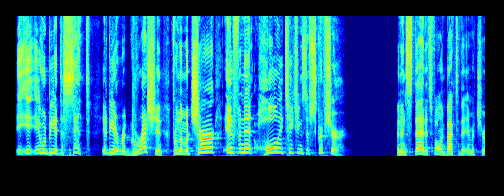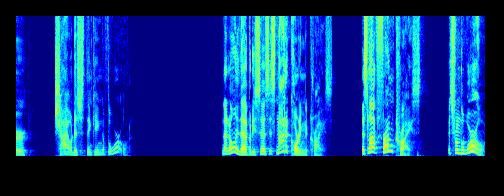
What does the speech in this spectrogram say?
It, it, it, would be a descent, it'd be a regression from the mature, infinite, holy teachings of Scripture. And instead, it's falling back to the immature, childish thinking of the world. Not only that, but he says it's not according to Christ. It's not from Christ. It's from the world.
